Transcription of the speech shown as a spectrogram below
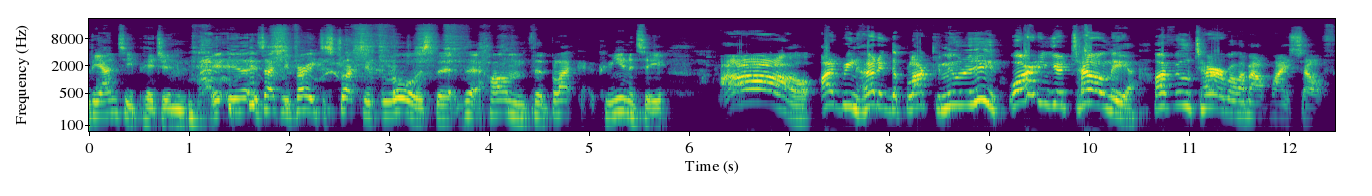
the anti-pigeon. It- it's actually very destructive laws that, that harm the black community. Oh, I've been hurting the black community? Why didn't you tell me? I feel terrible about myself.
